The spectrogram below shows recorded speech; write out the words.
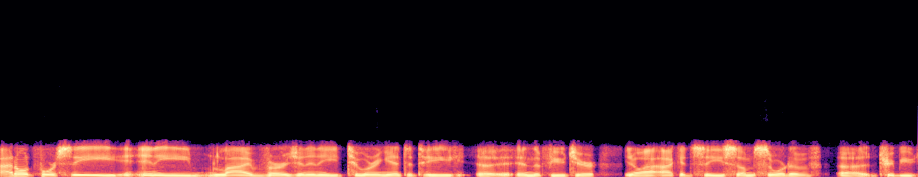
I don't foresee any live version, any touring entity uh, in the future. You know, I, I could see some sort of uh, tribute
